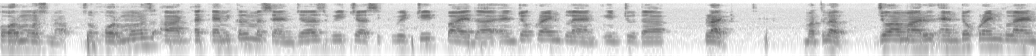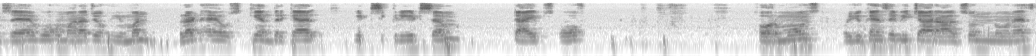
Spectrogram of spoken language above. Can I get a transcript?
hormones now? So hormones are the chemical messengers which are secreted by the endocrine gland into the blood. मतलब जो हमारी एंडोक्राइन ग्लैंड्स है, वो हमारा जो ह्यूमन ब्लड है, उसके अंदर क्या it secrete some types of hormones और you can say which are also known as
